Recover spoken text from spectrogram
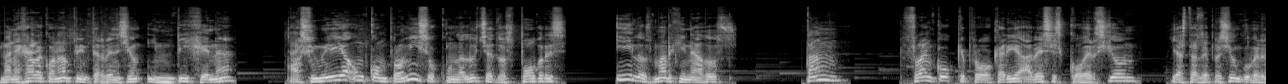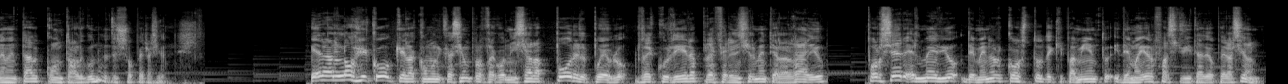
manejada con amplia intervención indígena, asumiría un compromiso con la lucha de los pobres y los marginados, tan franco que provocaría a veces coerción y hasta represión gubernamental contra algunas de sus operaciones. Era lógico que la comunicación protagonizada por el pueblo recurriera preferencialmente a la radio por ser el medio de menor costo de equipamiento y de mayor facilidad de operación,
